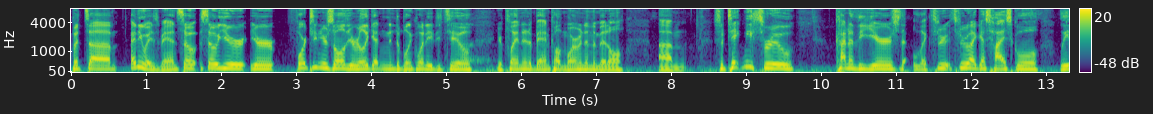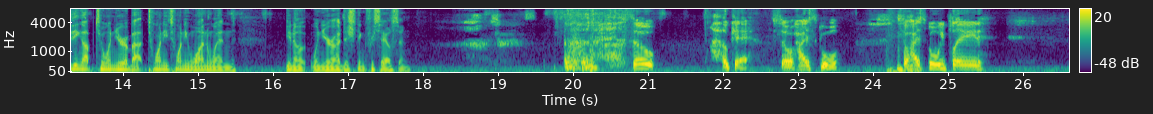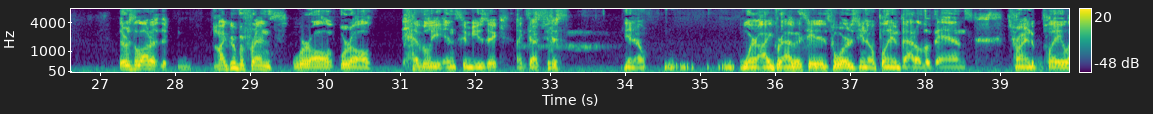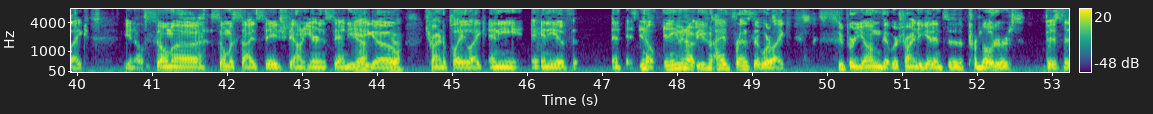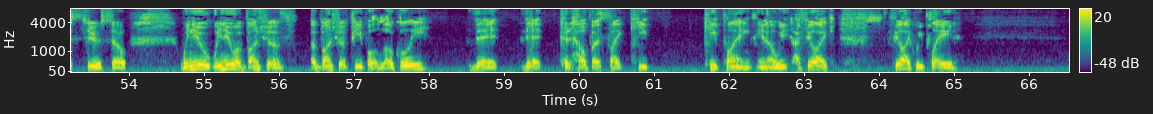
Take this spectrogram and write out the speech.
But um, anyways, man. So so you're you're 14 years old. You're really getting into Blink 182. You're playing in a band called Mormon in the Middle. Um, so take me through kind of the years that like through through I guess high school leading up to when you're about 20 21 when you know when you're auditioning for Saosin. So, okay. So high school. So high school, we played. There was a lot of my group of friends were all were all heavily into music. Like that's just you know where I gravitated towards. You know, playing battle of the bands, trying to play like you know Soma Soma side stage down here in San Yeah, Diego, yeah. trying to play like any any of the, and you know and even even I had friends that were like super young that were trying to get into the promoters business too. So we knew we knew a bunch of a bunch of people locally that that could help us like keep keep playing. You know, we I feel like I feel like we played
